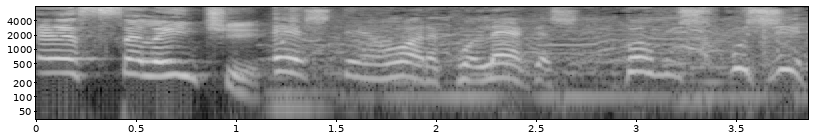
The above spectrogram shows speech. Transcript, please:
excelente. Esta é a hora, colegas. Vamos fugir.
